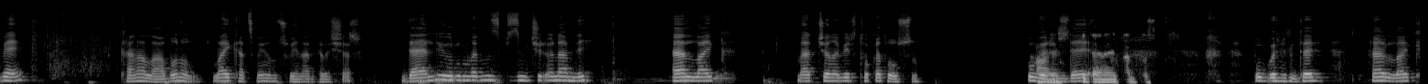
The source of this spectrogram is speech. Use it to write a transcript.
ve kanala abone olup like atmayı unutmayın arkadaşlar. Değerli yorumlarınız bizim için önemli. Her like Mertcan'a bir tokat olsun. Bu Hayır, bölümde bir tane karpuz. Bu bölümde her like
